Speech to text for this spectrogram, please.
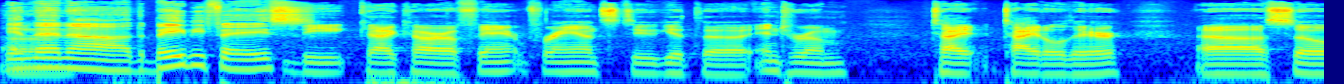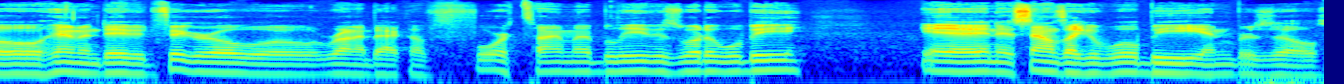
And then uh, the baby face. beat Kai Kara France to get the interim ti- title there. Uh, so him and David Figueroa will run it back a fourth time, I believe, is what it will be, and it sounds like it will be in Brazil.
